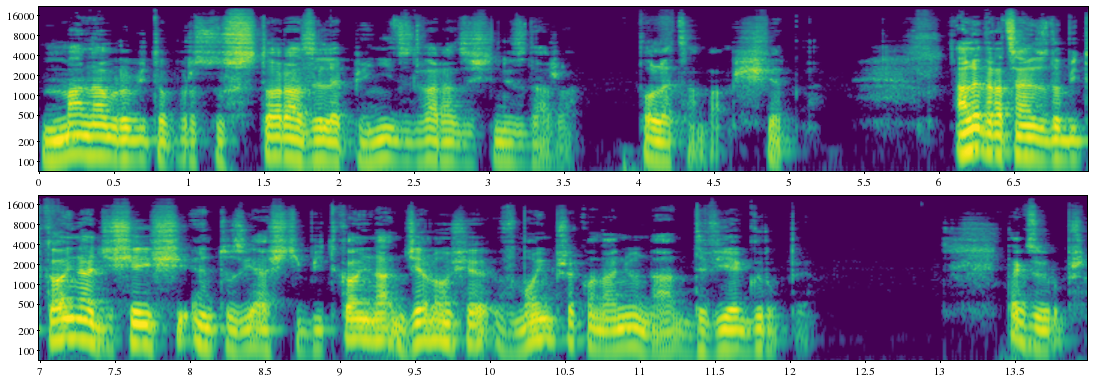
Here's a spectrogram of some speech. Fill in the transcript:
Manam robi to po prostu 100 razy lepiej. Nic dwa razy się nie zdarza. Polecam Wam. Świetne. Ale wracając do Bitcoina, dzisiejsi entuzjaści Bitcoina dzielą się w moim przekonaniu na dwie grupy. Tak z grubsza.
